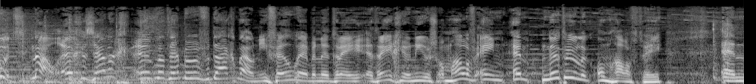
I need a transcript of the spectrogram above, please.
Goed, nou, uh, gezellig. Uh, wat hebben we vandaag? Nou, niet veel. We hebben het, re het regio nieuws om half één en natuurlijk om half twee. En uh,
